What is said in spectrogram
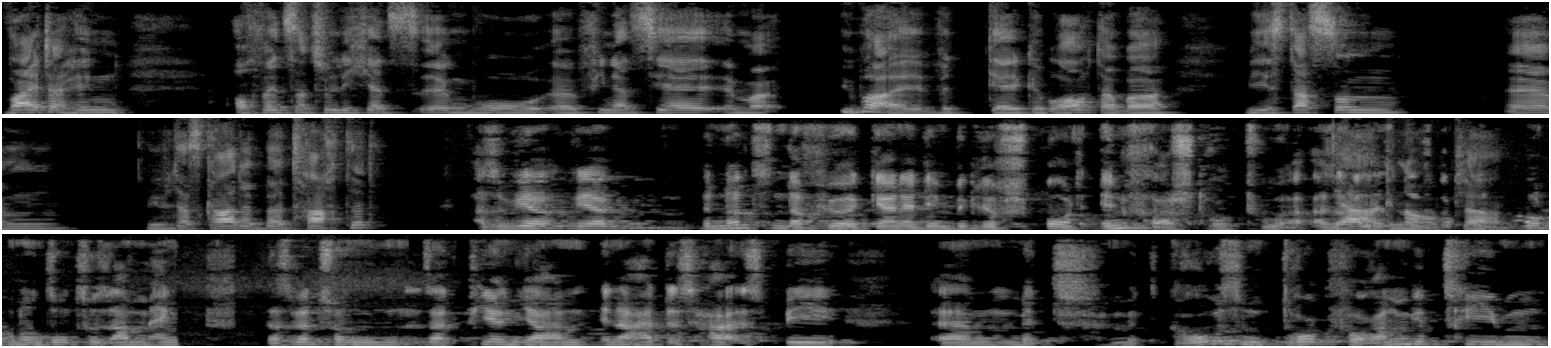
weiterhin, auch wenn es natürlich jetzt irgendwo äh, finanziell immer überall wird Geld gebraucht, aber wie ist das so ein, ähm, wie wird das gerade betrachtet? Also wir, wir benutzen dafür gerne den Begriff Sportinfrastruktur. Also ja, alles, genau, was klar. mit und so zusammenhängt. Das wird schon seit vielen Jahren innerhalb des HSB ähm, mit, mit großem Druck vorangetrieben.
